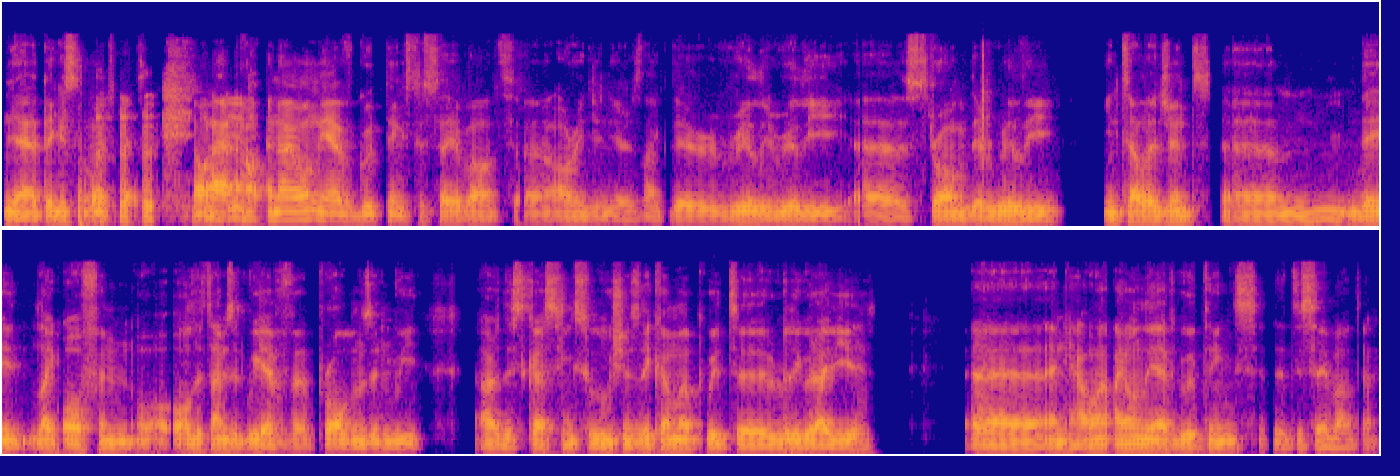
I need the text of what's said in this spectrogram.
Yeah, thank you so much. No, I, and I only have good things to say about uh, our engineers. Like they're really, really uh, strong. They're really intelligent. Um, they like often all the times that we have uh, problems and we are discussing solutions, they come up with uh, really good ideas. Uh, and yeah, I only have good things to say about them.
